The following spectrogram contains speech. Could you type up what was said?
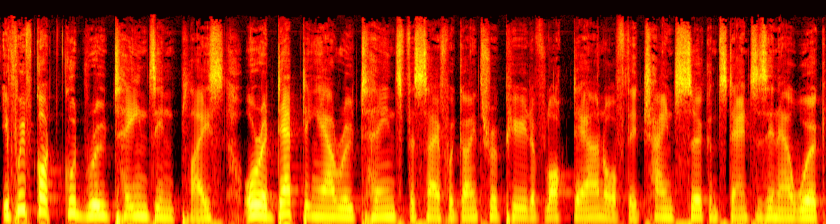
if we've got good routines in place or adapting our routines for, say, if we're going through a period of lockdown or if there changed circumstances in our work,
